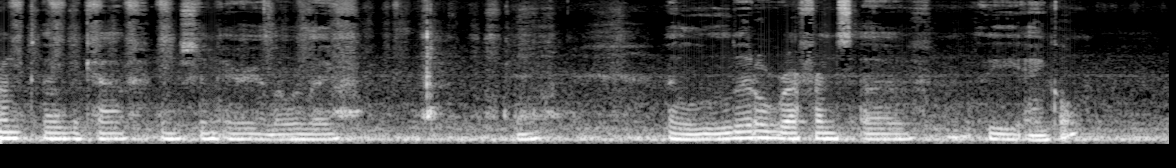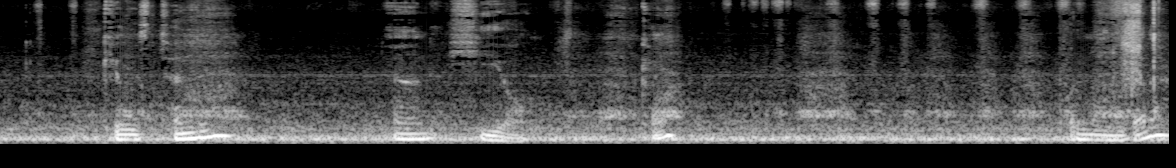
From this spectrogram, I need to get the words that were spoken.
Front of the calf and shin area, lower leg. Okay. A little reference of the ankle, Achilles tendon, and heel. Okay. Put them all together.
